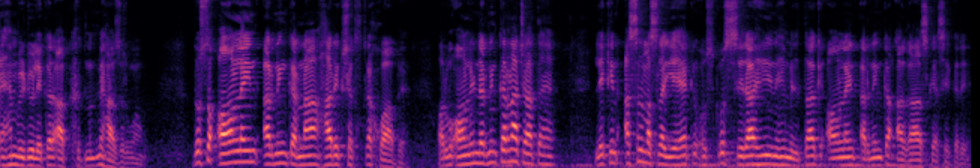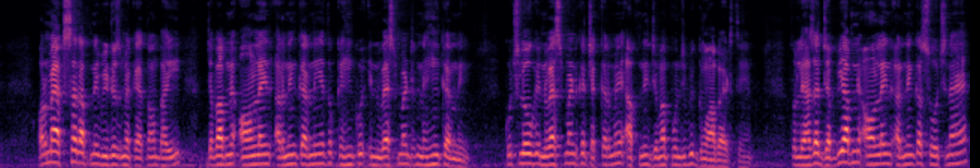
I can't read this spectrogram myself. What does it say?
अहम वीडियो लेकर आपकी खिदमत में हाज़िर हुआ हूँ। दोस्तों, ऑनलाइन अर्निंग करना हर एक शख्स का ख्वाब है और वो ऑनलाइन अर्निंग करना चाहता है। लेकिन असल मसला ये है कि उसको सिरा ही नहीं मिलता कि ऑनलाइन अर्निंग का आगाज़ कैसे करें। और मैं अक्सर अपनी वीडियोज़ में कहता हूँ, भाई, जब आपने ऑनलाइन अर्निंग करनी है तो कहीं कोई इन्वेस्टमेंट नहीं करनी कुछ लोग इन्वेस्टमेंट के चक्कर में अपनी जमा पूंजी भी गंवा बैठते हैं। तो लिहाजा जब भी आपने ऑनलाइन अर्निंग का सोचना है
